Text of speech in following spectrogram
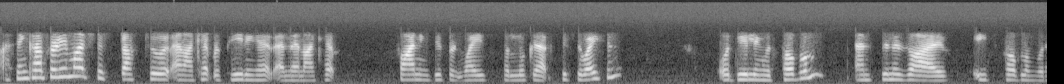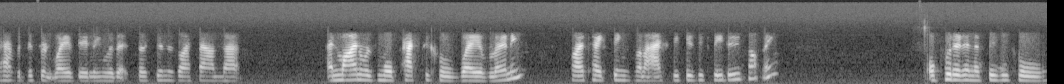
I think I pretty much just stuck to it and I kept repeating it and then I kept finding different ways to look at situations or dealing with problems. And as soon as I, each problem would have a different way of dealing with it. So as soon as I found that, and mine was more practical way of learning. So I take things when I actually physically do something or put it in a physical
